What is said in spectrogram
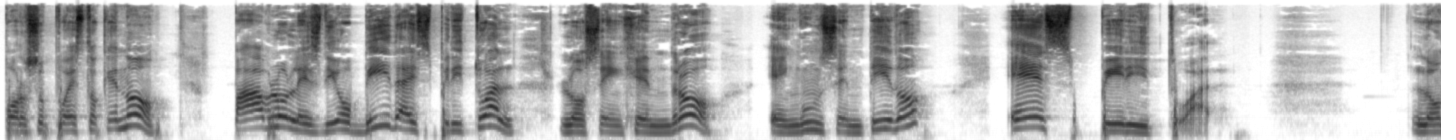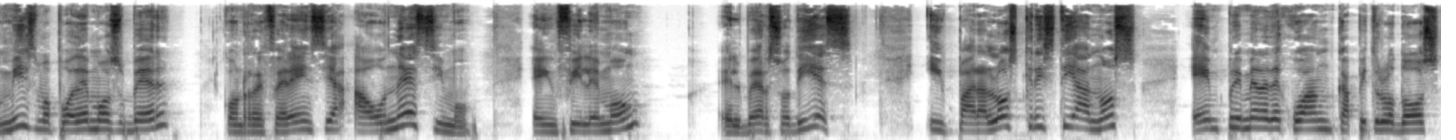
Por supuesto que no. Pablo les dio vida espiritual, los engendró en un sentido espiritual. Lo mismo podemos ver con referencia a Onésimo en Filemón, el verso 10. Y para los cristianos, en Primera de Juan, capítulo 2,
